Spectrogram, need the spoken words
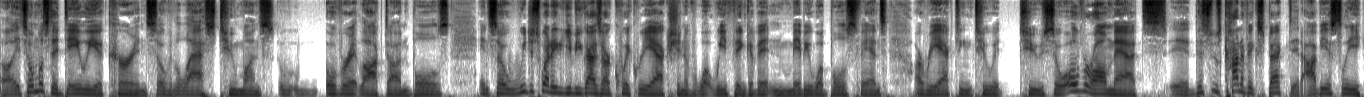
uh, it's almost a daily occurrence over the last two months over at Locked On Bulls. And so we just wanted to give you guys our quick reaction of what we think of it, and maybe what Bulls fans are reacting to it too. So overall, Matt, uh, this was kind of expected. Obviously,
